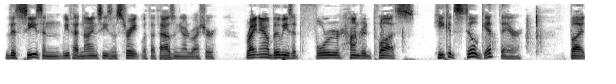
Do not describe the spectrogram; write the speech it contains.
this season, we've had nine seasons straight with a 1,000 yard rusher. Right now, Boobee's at 400 plus. He could still get there, but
